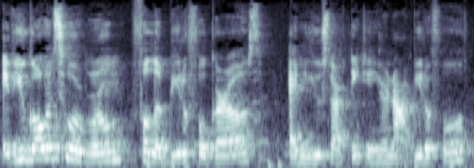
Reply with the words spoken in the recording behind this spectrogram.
If you go into a room full of beautiful girls and you start thinking you're not beautiful,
